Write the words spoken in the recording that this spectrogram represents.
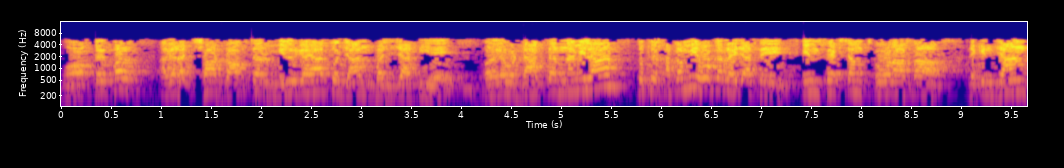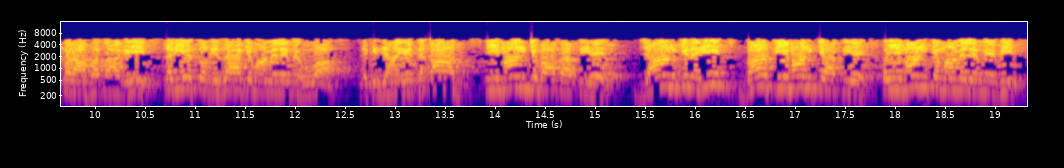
موقع پر اگر اچھا ڈاکٹر مل گیا تو جان بچ جاتی ہے۔ اور اگر وہ ڈاکٹر نہ ملا تو پھر ختم ہی ہو کر رہ جاتے ہیں۔ انفیکشن تھوڑا سا، لیکن جان پر آفت آ گئی۔ سر یہ تو غذا کے معاملے میں ہوا۔ لیکن جہاں اعتقاد، ایمان کی بات آتی ہے، جان کی نہیں، بات ایمان کی آتی ہے۔ اور ایمان کے معاملے میں بھی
